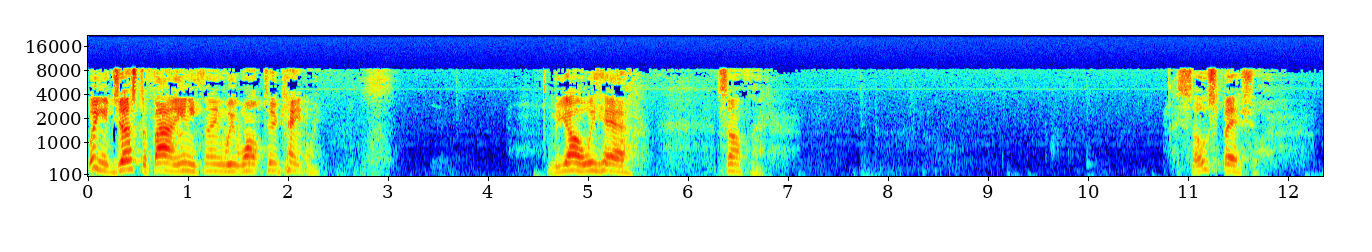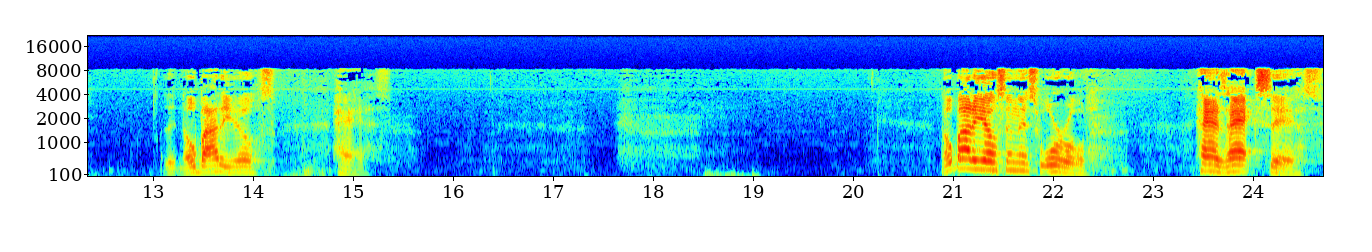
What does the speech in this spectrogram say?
We can justify anything we want to, can't we? But y'all, we have something so special that nobody else has. Nobody else in this world has access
